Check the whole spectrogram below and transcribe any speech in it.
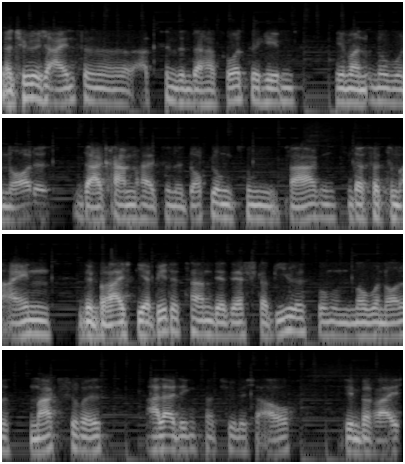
Natürlich einzelne Aktien sind da hervorzuheben. Jemand Novo Nordisk, da kam halt so eine Doppelung zum Tragen. Das war zum einen den Bereich Diabetes haben, der sehr stabil ist, wo Novo Nordisk Marktführer ist. Allerdings natürlich auch den Bereich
